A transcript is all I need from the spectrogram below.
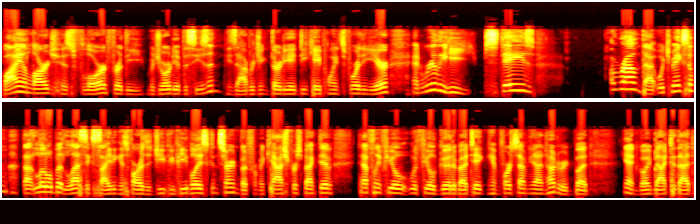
by and large his floor for the majority of the season. He's averaging 38 DK points for the year, and really he stays around that, which makes him that little bit less exciting as far as a GPP play is concerned. But from a cash perspective, definitely feel would feel good about taking him for 7,900. But again, going back to that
